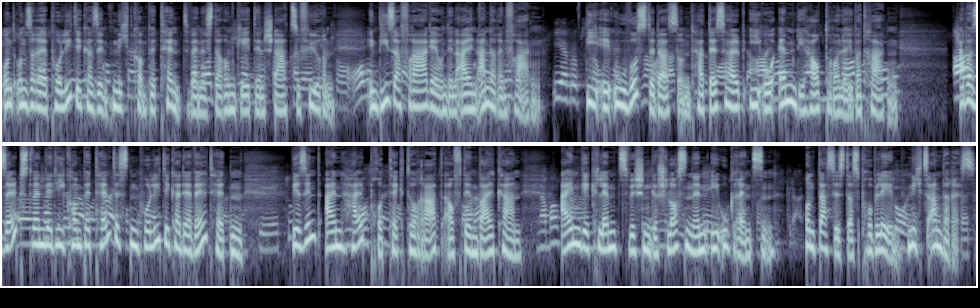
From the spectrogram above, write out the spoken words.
und unsere Politiker sind nicht kompetent, wenn es darum geht, den Staat zu führen. In dieser Frage und in allen anderen Fragen. Die EU wusste das und hat deshalb IOM die Hauptrolle übertragen. Aber selbst wenn wir die kompetentesten Politiker der Welt hätten, wir sind ein Halbprotektorat auf dem Balkan, eingeklemmt zwischen geschlossenen EU-Grenzen. Und das ist das Problem, nichts anderes.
